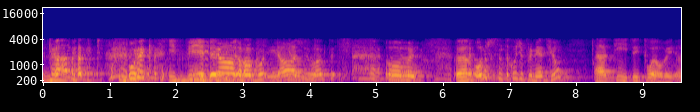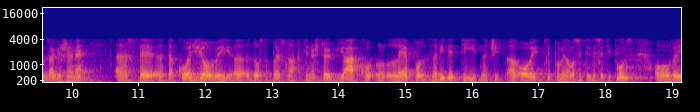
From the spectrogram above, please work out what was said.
da, brate, burek i dijet jogurt. Ja, živote. Ovaj. Uh, ono što sam takođe primetio, uh, ti i tvoje, ove, drage žene, ste e, takođe ovaj, e, dosta plesno aktivne, što je jako lepo za videti, znači, ovaj, pomenula se 30 plus, ovaj,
